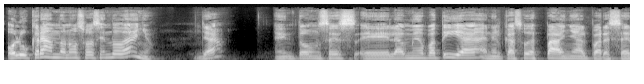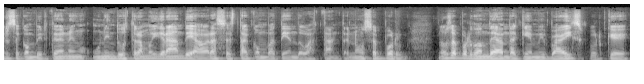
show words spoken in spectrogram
o lucrándonos o haciendo daño, ¿ya? Entonces, eh, la homeopatía, en el caso de España, al parecer se convirtió en una industria muy grande y ahora se está combatiendo bastante. No sé por, no sé por dónde anda aquí en mi país, porque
